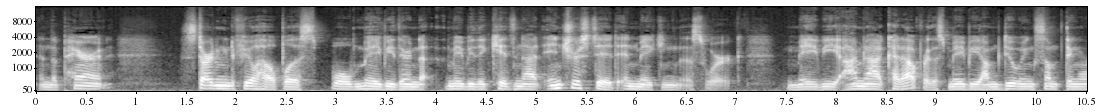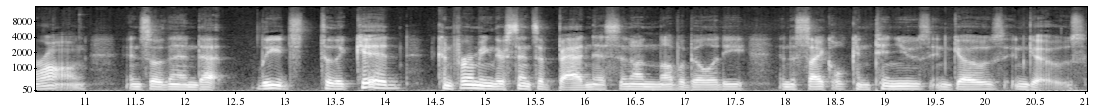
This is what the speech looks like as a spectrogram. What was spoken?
and the parent starting to feel helpless. Well, maybe they're not, maybe the kid's not interested in making this work. Maybe I'm not cut out for this. Maybe I'm doing something wrong. And so then that leads to the kid confirming their sense of badness and unlovability, and the cycle continues and goes and goes.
